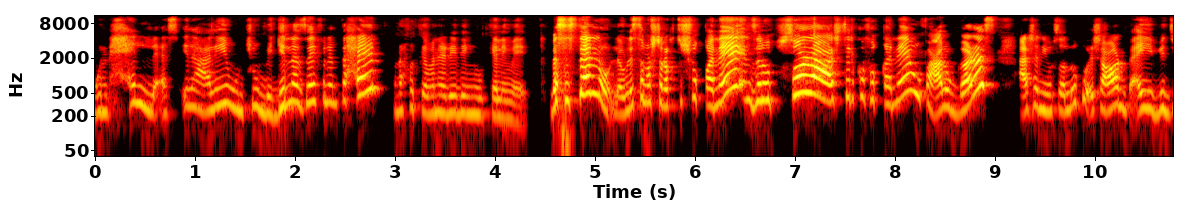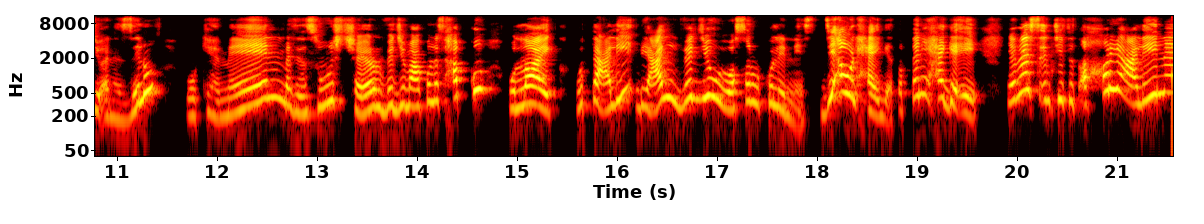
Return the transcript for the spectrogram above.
ونحل أسئلة عليه ونشوف بيجي لنا إزاي في الامتحان وناخد كمان ال reading والكلمات. بس استنوا لو لسه ما اشتركتوش في القناة انزلوا بسرعة اشتركوا في القناة وفعلوا الجرس عشان يوصل لكم إشعار بأي فيديو أنزله. وكمان ما تنسوش تشيروا الفيديو مع كل أصحابكم واللايك والتعليق بيعلي الفيديو ويوصله لكل الناس. دي أول حاجة. طب تاني حاجة إيه؟ يا بس انت تتاخري علينا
